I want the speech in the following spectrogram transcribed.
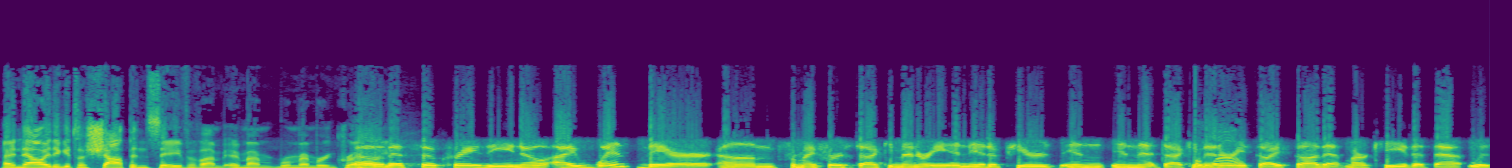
and now I think it's a shop and save if I'm if I'm remembering correctly. Oh, that's so crazy. You know, I went there um, for my first documentary, and it appears in in that documentary. Oh, wow. So I saw that marquee that that was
